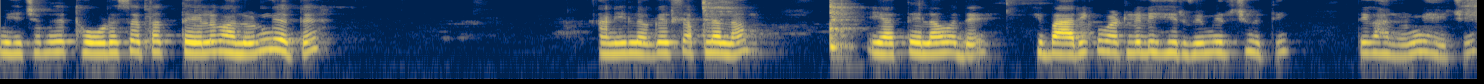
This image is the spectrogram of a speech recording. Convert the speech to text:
मी ह्याच्यामध्ये थोडंसं आता तेल घालून घेते. आणि लगेच आपल्याला या तेलामध्ये ही बारीक वाटलेली हिरवी मिरची होती ती घालून घ्यायची.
